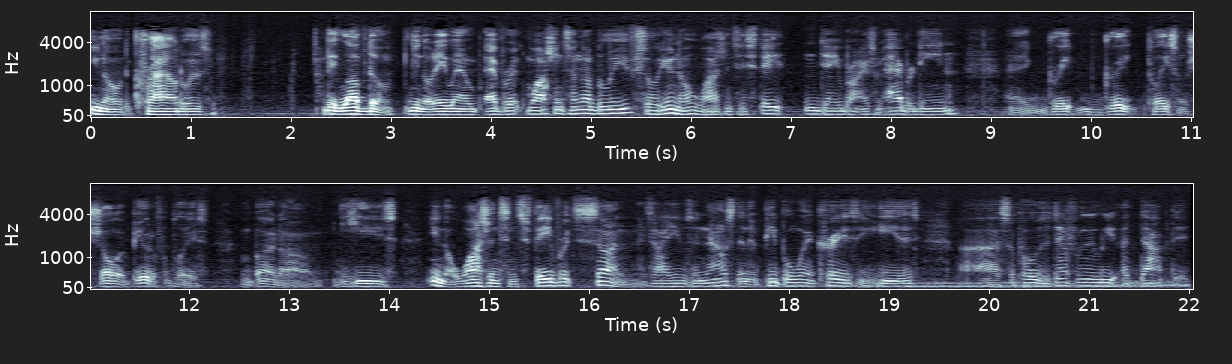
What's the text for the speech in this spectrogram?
You know, the crowd was they loved him. You know, they went Everett, Washington, I believe. So, you know, Washington State, Daniel Bryan from Aberdeen. A great, great place, I'm sure. A beautiful place. but um, he's you know Washington's favorite son. That's how he was announced, and the people went crazy. He is, I suppose, definitely adopted.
